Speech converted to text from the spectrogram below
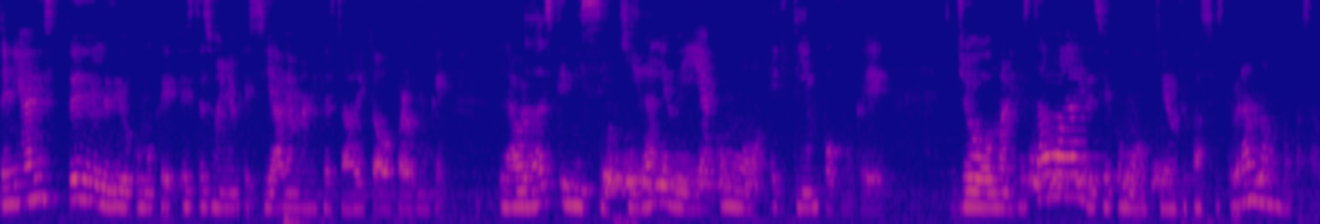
tenía este, les digo, como que este sueño que sí había manifestado y todo, pero como que la verdad es que ni siquiera le veía como el tiempo, como que yo manifestaba y decía como quiero que pase este verano, no pasaba.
